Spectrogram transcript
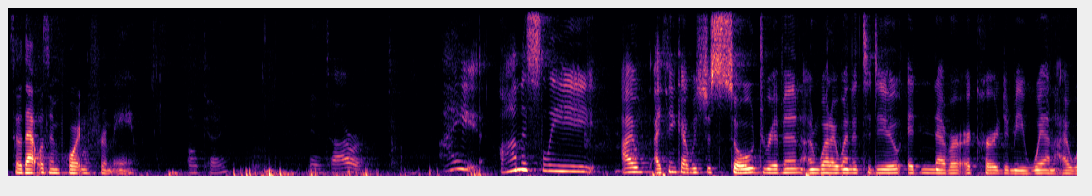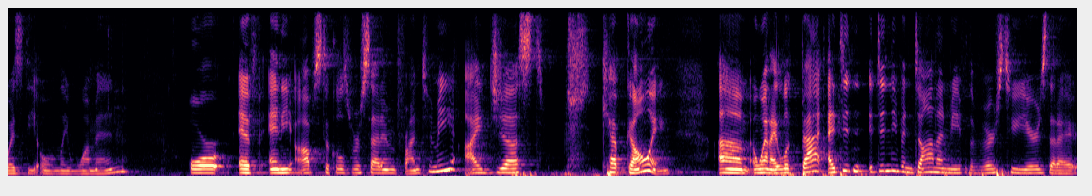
So that was important for me. Okay. And Tyra? I honestly, I, I think I was just so driven on what I wanted to do. It never occurred to me when I was the only woman or if any obstacles were set in front of me. I just kept going. Um, and when I look back, I didn't, it didn't even dawn on me for the first two years that I,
